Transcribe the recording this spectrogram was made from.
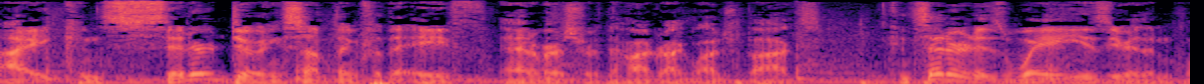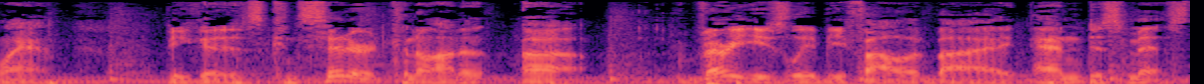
I considered doing something for the eighth anniversary of the Hard Rock Lunchbox. Considered is way easier than planned because considered can on, uh, very easily be followed by and dismissed,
